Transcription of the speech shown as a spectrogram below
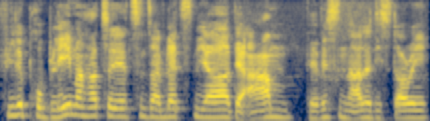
viele Probleme hatte jetzt in seinem letzten Jahr, der Arm, wir wissen alle die Story.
